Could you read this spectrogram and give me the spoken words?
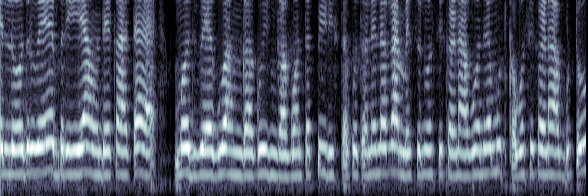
ಎಲ್ಲೋದ್ರೂ ಬರೀ ಅವಂದೇ ಕಾಟ ಮದುವೆ ಆಗು ಹಂಗಾಗು, ಹಿಂಗಾಗು ಅಂತ ಪೀಡಿಸ್ತಾ ಕೂತಾನೆ. ನಾವು ರಮೇಶನ ವಸೀಕರಣ ಆಗು ಅಂದ್ರೆ ಮುತ್ಕ ವಸೀಕರಣ ಆಗ್ಬಿಟ್ಟು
